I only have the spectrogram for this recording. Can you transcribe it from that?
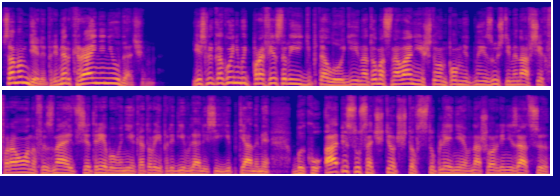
В самом деле, пример крайне неудачен. Если какой-нибудь профессор египтологии на том основании, что он помнит наизусть имена всех фараонов и знает все требования, которые предъявлялись египтянами быку Апису, сочтет, что вступление в нашу организацию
